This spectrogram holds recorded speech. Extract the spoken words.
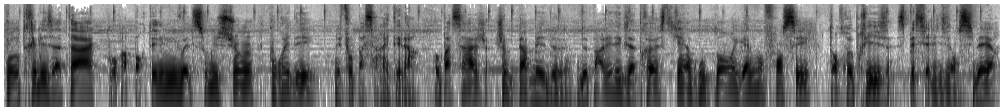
contrer les attaques, pour apporter des nouvelles solutions, pour aider, mais il ne faut pas s'arrêter là. Au passage, je me permets de, parler d'Exatrust, qui est un groupement également français d'entreprises spécialisées en cyber,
